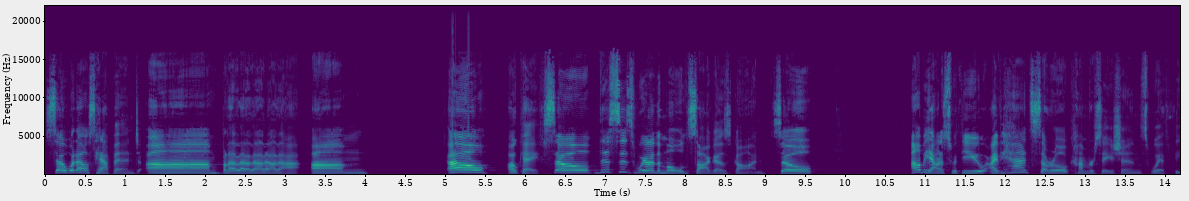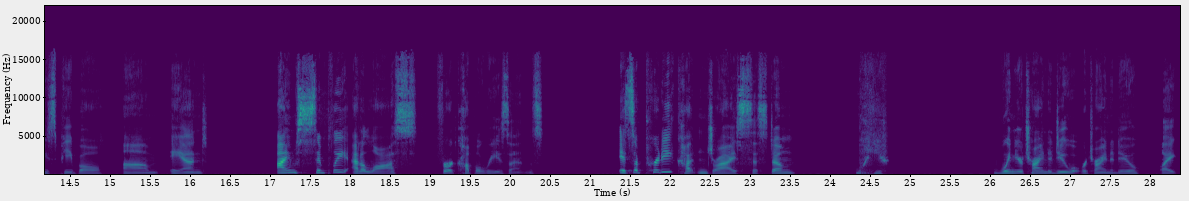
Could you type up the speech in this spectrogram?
so what else happened? Um, blah, blah, blah, blah, blah. Um, oh, okay. So this is where the mold saga's gone. So I'll be honest with you. I've had several conversations with these people, um, and I'm simply at a loss for a couple reasons. It's a pretty cut and dry system when you when you're trying to do what we're trying to do. Like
